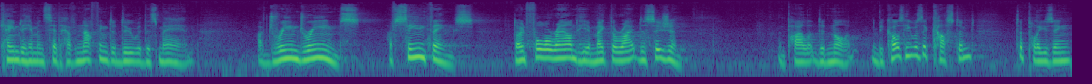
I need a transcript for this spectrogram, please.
came to him and said, Have nothing to do with this man. I've dreamed dreams. I've seen things. Don't fool around here. Make the right decision. And Pilate did not. And because he was accustomed to pleasing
